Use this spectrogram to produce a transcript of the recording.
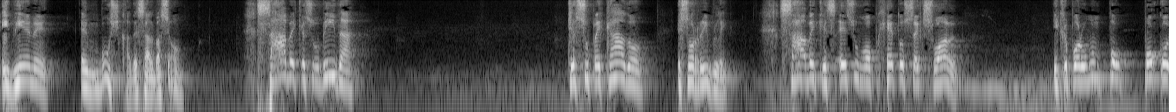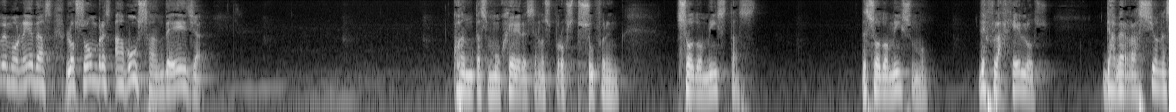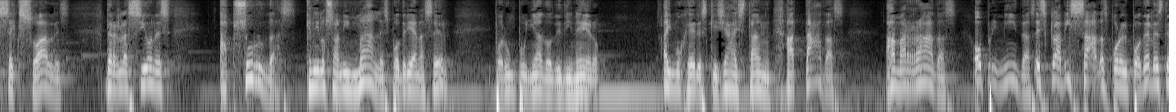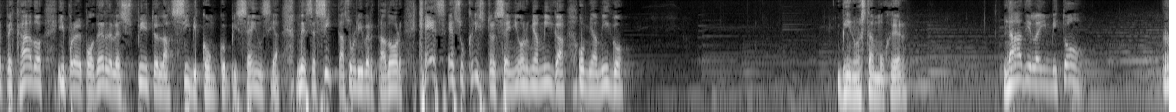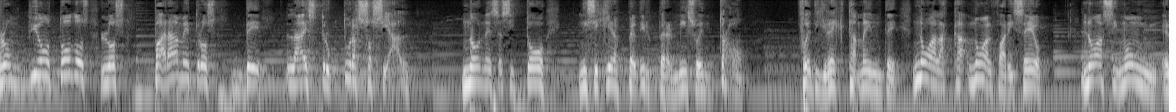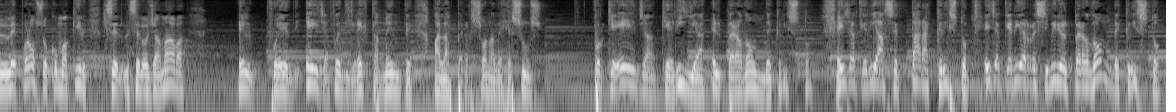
y viene en busca de salvación. Sabe que su vida, que su pecado es horrible. Sabe que es, un objeto sexual y que por un poco de monedas los hombres abusan de ella. ¿Cuántas mujeres en los sufren sodomistas, de sodomismo, de flagelos, de aberraciones sexuales, de relaciones absurdas que ni los animales podrían hacer por un puñado de dinero? Hay mujeres que ya están atadas, amarradas, oprimidas, esclavizadas por el poder de este pecado y por el poder del espíritu de la cívica concupiscencia. Necesitas un libertador, que es Jesucristo el Señor, mi amiga o mi amigo. Vino esta mujer, nadie la invitó, rompió todos los parámetros de la estructura social. No necesitó ni siquiera pedir permiso, entró. Fue directamente, no, a la, no al fariseo, no a Simón el leproso, como aquí se, lo llamaba. Ella fue directamente a la persona de Jesús porque ella quería el perdón de Cristo. Ella quería aceptar a Cristo. Ella quería recibir el perdón de Cristo.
